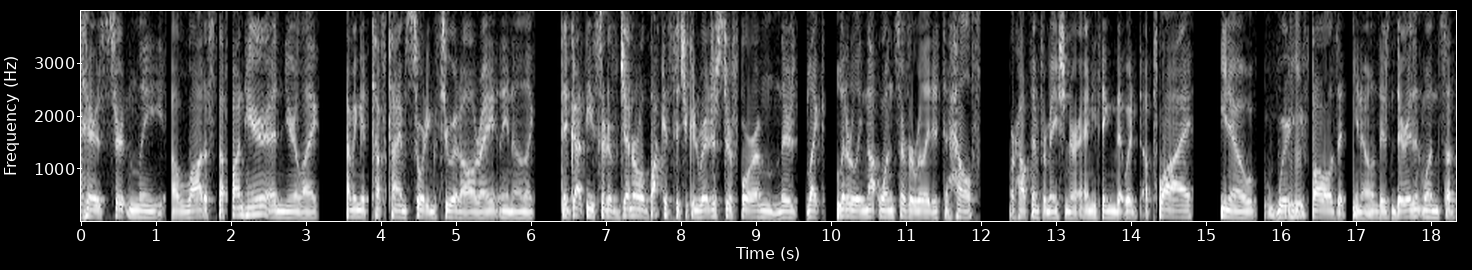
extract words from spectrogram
there's certainly a lot of stuff on here, and you're like having a tough time sorting through it all, right? You know, like they've got these sort of general buckets that you can register for them. There's like literally not one server related to health or health information or anything that would apply. You know, where mm-hmm. do you fall? Is it you know, there's there isn't one sub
